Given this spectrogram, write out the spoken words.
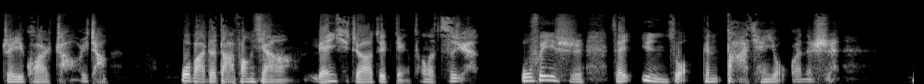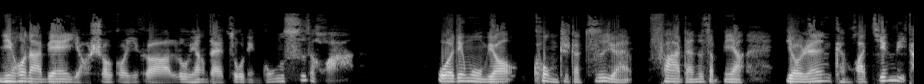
这一块炒一炒。我把这大方向联系着最顶层的资源，无非是在运作跟大钱有关的事。”霓虹那边要收购一个录像带租赁公司的话，我的目标控制的资源发展的怎么样？有人肯花精力的，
